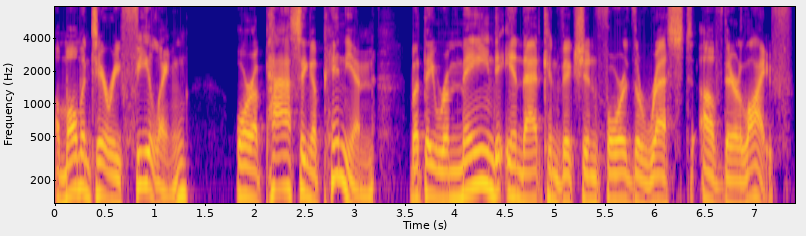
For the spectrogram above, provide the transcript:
a momentary feeling or a passing opinion, but they remained in that conviction for the rest of their life.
